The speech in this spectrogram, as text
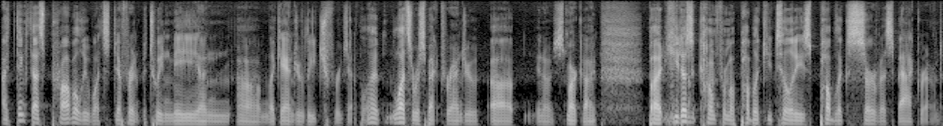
I think that's probably what's different between me and um, like Andrew Leach, for example. I have lots of respect for Andrew, uh, you know, smart guy, but he doesn't come from a public utilities, public service background.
